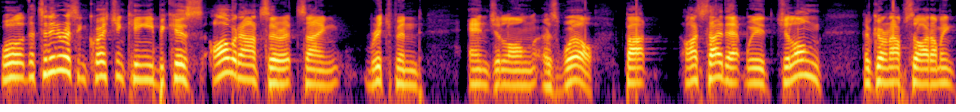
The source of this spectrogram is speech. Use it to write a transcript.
Well, that's an interesting question, Kingy, because I would answer it saying Richmond and Geelong as well. But I say that with Geelong have got an upside. I mean,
